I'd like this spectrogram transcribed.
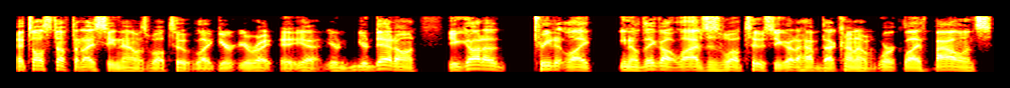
It's all stuff that I see now as well too. Like you're you're right. Uh, yeah, you're you're dead on. You gotta treat it like you know they got lives as well too. So you got to have that kind of work life balance.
